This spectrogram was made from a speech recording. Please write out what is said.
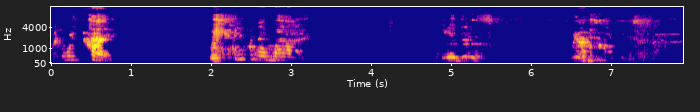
when we pray, we're keeping in mind what we're doing. We are talking to God.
